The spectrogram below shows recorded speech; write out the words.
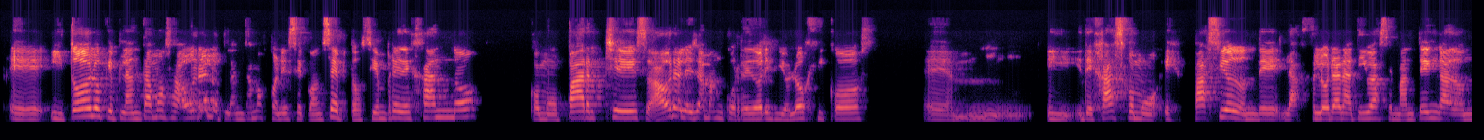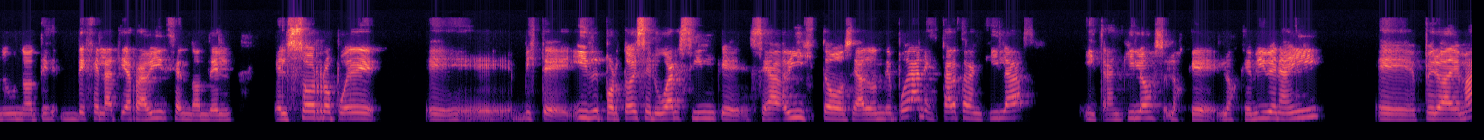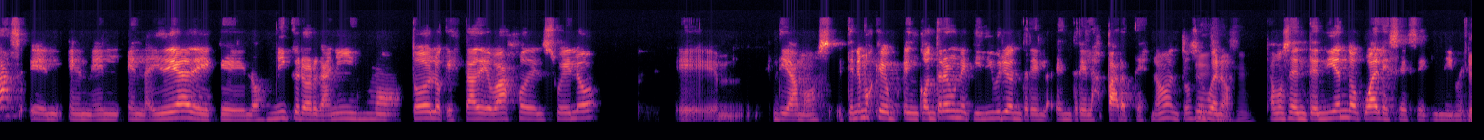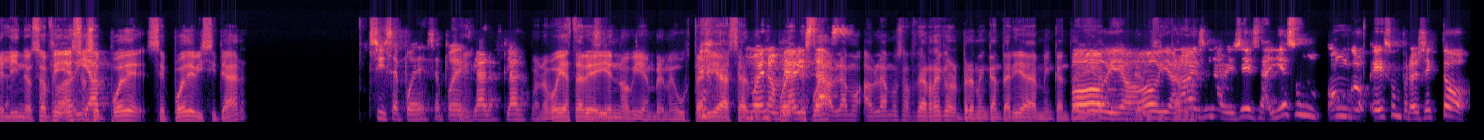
Eh, y todo lo que plantamos ahora lo plantamos con ese concepto, siempre dejando como parches, ahora le llaman corredores biológicos, eh, y dejas como espacio donde la flora nativa se mantenga, donde uno deje la tierra virgen, donde el, el zorro puede, eh, viste, ir por todo ese lugar sin que sea visto, o sea, donde puedan estar tranquilas y tranquilos los que, los que viven ahí, eh, pero además en, en, en la idea de que los microorganismos, todo lo que está debajo del suelo, eh, digamos, tenemos que encontrar un equilibrio entre, entre las partes, ¿no? Entonces, Sí, bueno, sí. estamos entendiendo cuál es ese Qué equilibrio. lindo, Sofi. ¿Eso se puede, se puede visitar? sí se puede, se puede, claro, claro. Bueno, voy a estar ahí en noviembre. Me gustaría hacerme. Bueno, me Después, después avisas. hablamos, hablamos off the record, pero me encantaría, me encantaría Obvio, obvio, ¿no? Es una belleza. Y es un, es un proyecto,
